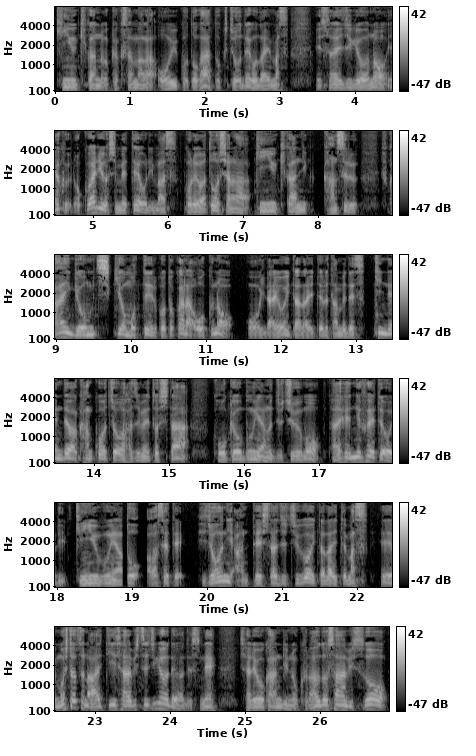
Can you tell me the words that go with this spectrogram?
金融機関のお客様が多いことが特徴でございます。SI 事業の約6割を占めております。これは当社が金融機関に関する深い業務知識を持っていることから多くの依頼をいただいているためです。近年では観光庁をはじめとした公共分野の受注も大変に増えており、金融分野と合わせて非常に安定した受注をいただいてます。えーもう一つの IT サービス事業ではですね、車両管理のクラウドサービスを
